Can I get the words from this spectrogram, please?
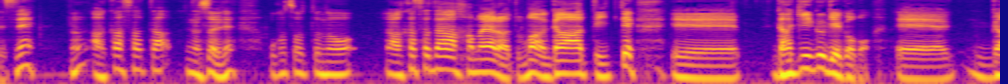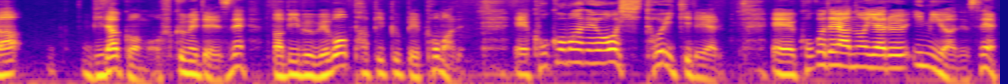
ですね。ん？赤沙汰、そうね。おこそとの、赤沙汰浜やらと、まあ、ガーって言って、えー、ガキグゲゴも、えー、が、ビダコも含めてですね、バビブベボ、パピプペポまで。えー、ここまでを一息でやる。えー、ここであの、やる意味はですね、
